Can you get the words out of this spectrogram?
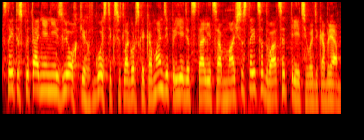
предстоит испытание не из легких. В гости к Светлогорской команде приедет столица. Матч состоится 23 декабря.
